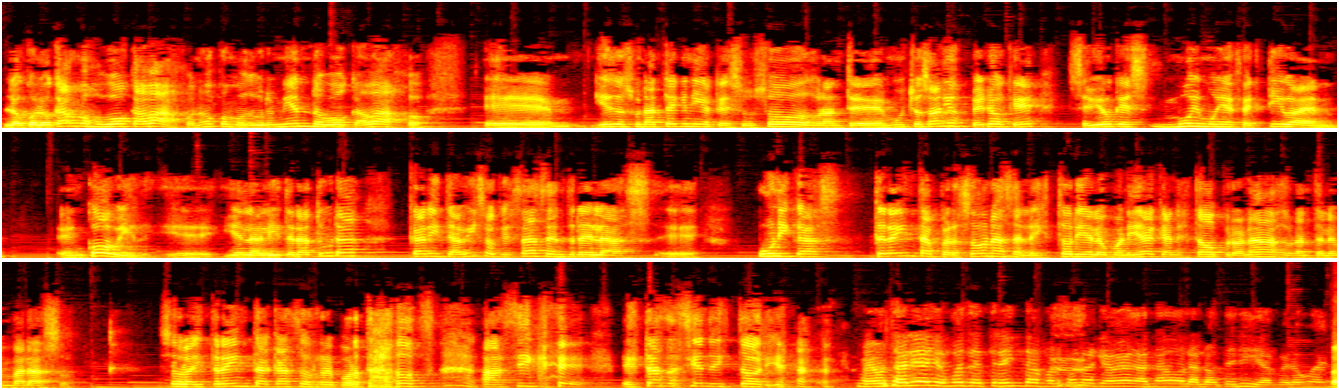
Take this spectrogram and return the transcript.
lo colocamos boca abajo, ¿no? Como durmiendo boca abajo. Eh, y eso es una técnica que se usó durante muchos años, pero que se vio que es muy, muy efectiva en, en COVID. Eh, y en la literatura, Cari, te aviso que estás entre las eh, únicas 30 personas en la historia de la humanidad que han estado pronadas durante el embarazo. Solo hay 30 casos reportados, así que estás haciendo historia. Me gustaría que fuese 30 personas que habían ganado la lotería, pero bueno.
